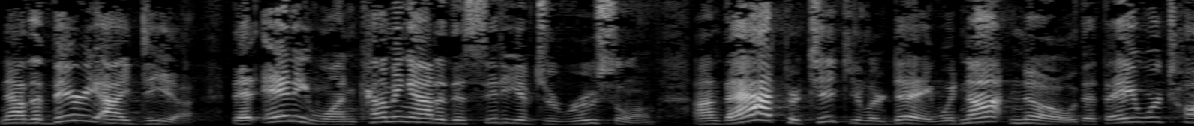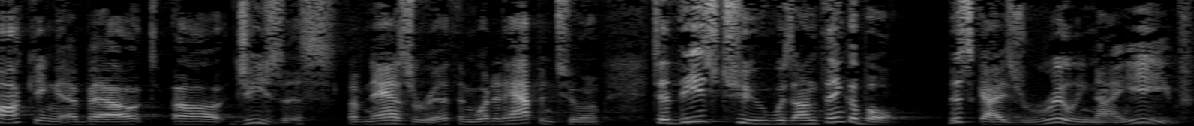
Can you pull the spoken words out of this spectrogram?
Now, the very idea that anyone coming out of the city of Jerusalem on that particular day would not know that they were talking about uh, Jesus of Nazareth and what had happened to him, to these two was unthinkable. This guy's really naive,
